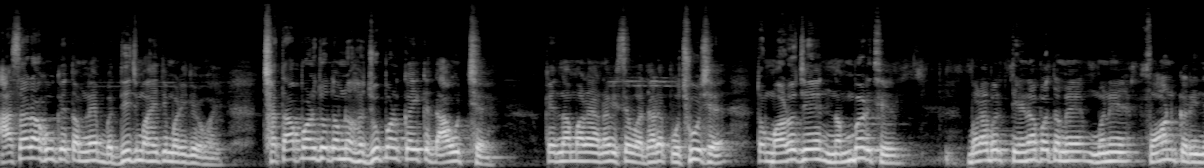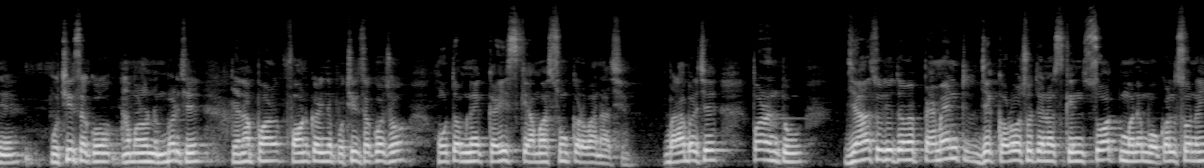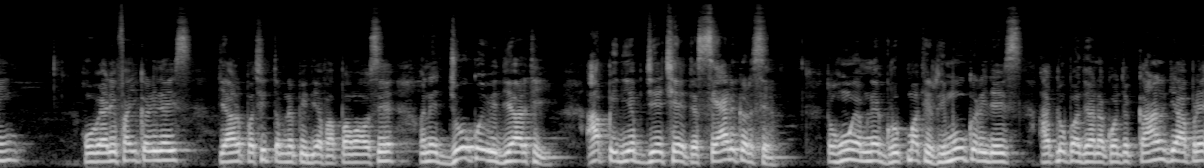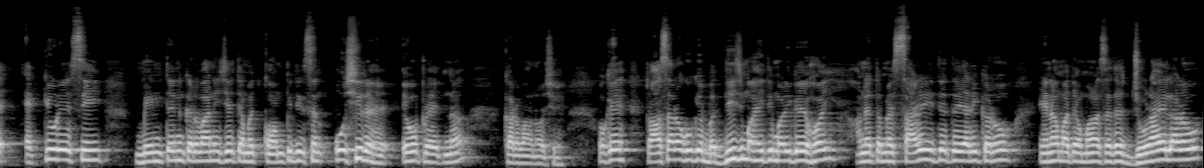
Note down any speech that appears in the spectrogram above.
આશા રાખું કે તમને બધી જ માહિતી મળી ગઈ હોય. છતાં પણ જો તમને હજુ પણ કંઈક ડાઉટ છે, કે ના મારે આના વિશે વધારે પૂછવું છે, તો મારો જે નંબર છે, બરાબર, તેના પર તમે મને ફોન કરીને પૂછી શકો. આ મારો નંબર છે, તેના પર ફોન કરીને પૂછી શકો છો. હું તમને કહીશ કે આમાં શું કરવાના છે. બરાબર છે? પરંતુ જ્યાં સુધી તમે પેમેન્ટ જે કરો છો તેનો સ્ક્રીનશોટ મને મોકલશો નહીં, હું વેરીફાઈ કરી લઈશ, ત્યાર પછી જ તમને પીડીએફ આપવામાં આવશે. અને જો કોઈ વિદ્યાર્થી આ પીડીએફ જે છે તે શેર કરશે, તો હું એમને ગ્રુપમાંથી રિમૂવ કરી દઈશ. આટલું પણ ધ્યાન રાખવાનું છે, કારણ કે આપણે એક્યુરેસી મેન્ટેન કરવાની છે, તેમજ કોમ્પિટિશન ઓછી રહે એવો પ્રયત્ન કરવાનો છે. ઓકે તો આશા રાખું કે બધી જ માહિતી મળી ગઈ હોય અને તમે સારી રીતે તૈયારી કરો. એના માટે અમારા સાથે જોડાયેલા રહો.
